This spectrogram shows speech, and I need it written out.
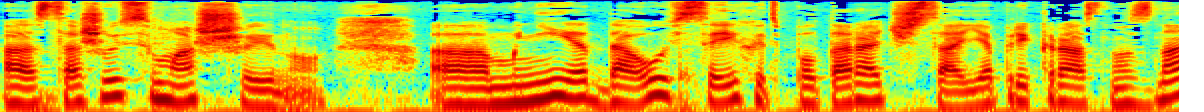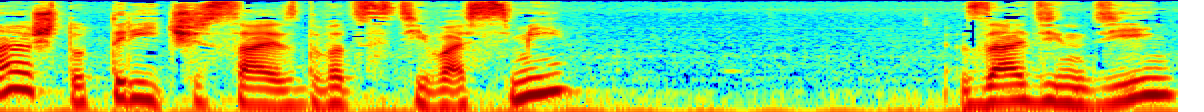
а, сажусь в машину. А, мне до офиса ехать полтора часа. Я прекрасно знаю, что три часа из 28 за один день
